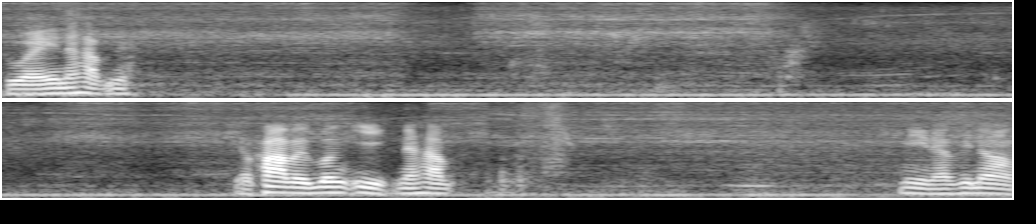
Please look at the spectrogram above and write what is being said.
สวยนะครับเนี่ยเดี๋ยวพาไปเบิ้องอีกนะครับ นี่นะพี่น้อง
